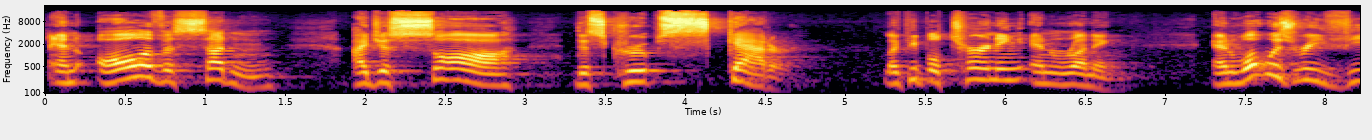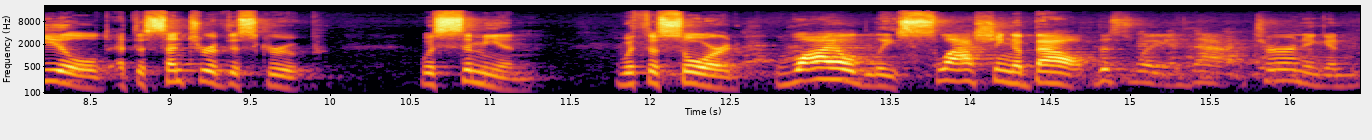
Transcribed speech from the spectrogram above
and all of a sudden, I just saw this group scatter, like people turning and running. And what was revealed at the center of this group was Simeon with the sword, wildly slashing about this way and that, turning and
